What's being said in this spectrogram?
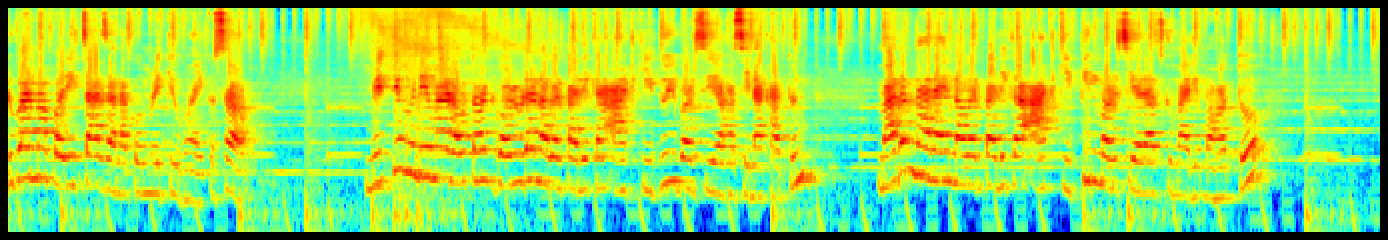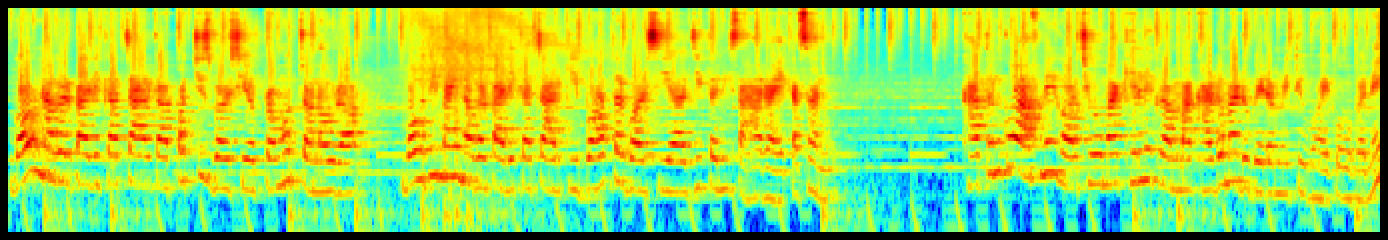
डुबा नपरी चारजनाको मृत्यु भएको छ। मृत्यु हुनेमा रौतहट गरुडा नगरपालिका आठकी दुई वर्षीय हसिना खातुन माधव नारायण नगरपालिका आठकी तिन वर्षीय राजकुमारी महतो गौर नगरपालिका चारका पच्चिस वर्षीय प्रमोद चनौ र बौद्धिमाई नगरपालिका चारकी बहत्तर वर्षीय जितनी शाह रहेका छन्। खातुनको आफ्नै घर छेउमा खेल्ने क्रममा खाडोमा डुबेर मृत्यु भएको हो भने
